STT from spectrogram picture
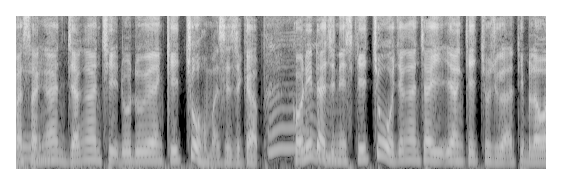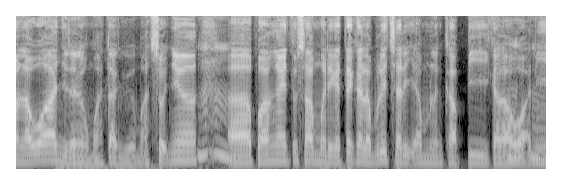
pasangan, jangan cari dua-dua yang kecoh mak saya cakap. Hmm. Kau ni dah jenis kecoh, jangan cari yang kecoh juga. Nanti berlawan-lawan je dalam rumah tangga. Maksudnya, hmm. uh, perangai tu sama. Dia kata kalau boleh cari yang melengkapi. Kalau hmm. awak ni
